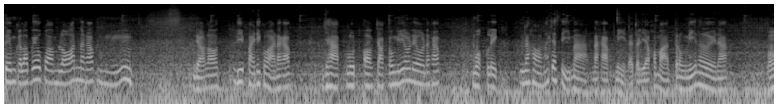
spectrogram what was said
เต็มคาราเบลความร้อนนะครับเดี๋ยวเรารีบไปดีกว่านะครับ อยากหลุดออกจากตรงนี้เร็วๆนะครับ หมวกเหล็กนครราชสีมานะครับ นี่เราจะเลี้ยวเข้ามาตรงนี้เลยนะ โอ้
